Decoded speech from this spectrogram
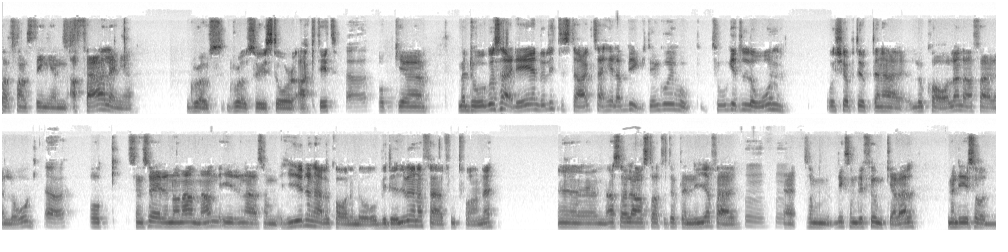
eh, fanns det ingen affär längre. Gross, grocery store-aktigt. ja, Och, eh, men då går så här, det är ändå lite starkt så här, hela bygden går ihop. Tog ett lån och köpte upp den här lokalen där affären låg. ja, Och sen så är det någon annan i den här som hyr den här lokalen då och bedriver en affär fortfarande. Eh, alltså, eller har startat upp en ny affär. mm, mm. Eh, som liksom, det funkar väl. Men det är så...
